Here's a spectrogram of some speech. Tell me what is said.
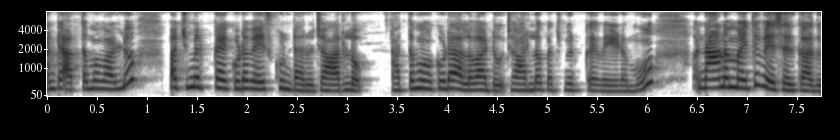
అంటే అత్తమ్మ వాళ్ళు పచ్చిమిరపకాయ కూడా వేసుకుంటారు చారులో. అత్తమ్మ కూడా అలవాటు చారులో పచ్చిమిరపకాయ వేయడము. నానమ్మ అయితే వేసేది కాదు.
